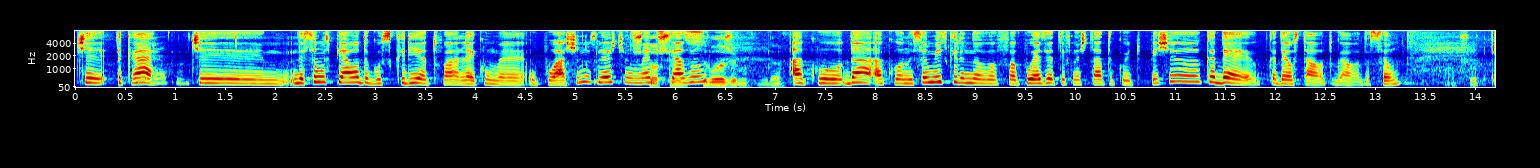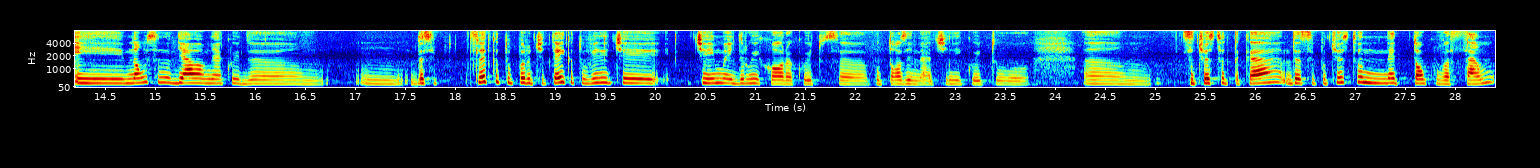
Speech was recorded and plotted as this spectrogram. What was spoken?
че така е, че не съм успяла да го скрия, това леко ме оплаши, но в следващия момент Що си ще казвам, се лъжем? Да. ако, да, ако не съм искрена в поезията и в нещата, които пиша, къде, къде остава тогава да съм? И много се надявам някой да, да си, след като прочете и като види, че, че има и други хора, които са по този начин и които ам, се чувстват така, да се почувства не толкова сам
